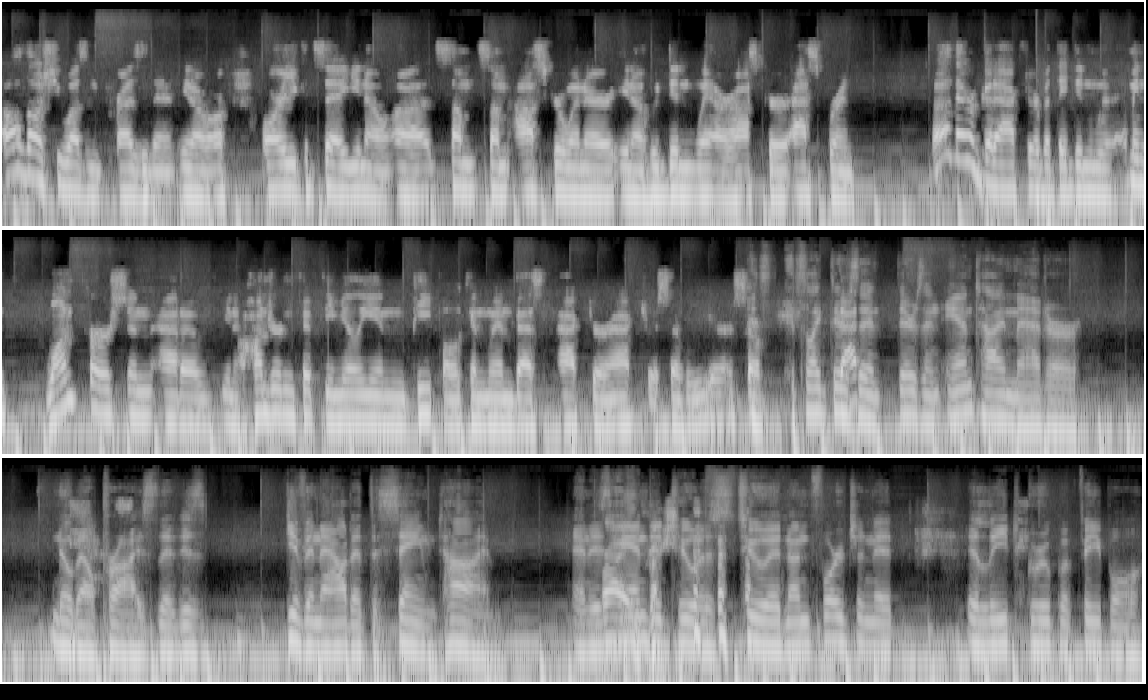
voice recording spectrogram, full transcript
although she wasn't president, you know, or or you could say, you know, uh, some some Oscar winner, you know, who didn't win or Oscar aspirant. Well, they were a good actor, but they didn't win. I mean, one person out of you know 150 million people can win Best Actor or Actress every year. So it's, it's like there's an there's an antimatter Nobel yes. Prize that is given out at the same time and is right, handed right. to us to an unfortunate elite group of people,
